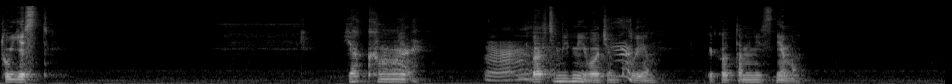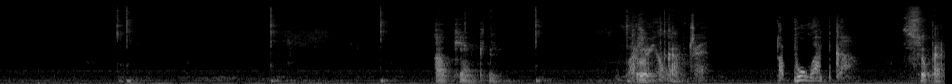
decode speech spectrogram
Tu jest... Jak mnie... Bardzo mi miło, dziękuję. Tylko tam nic nie ma. O, pięknie. Uważaj, chłopcze. To pułapka. Super.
